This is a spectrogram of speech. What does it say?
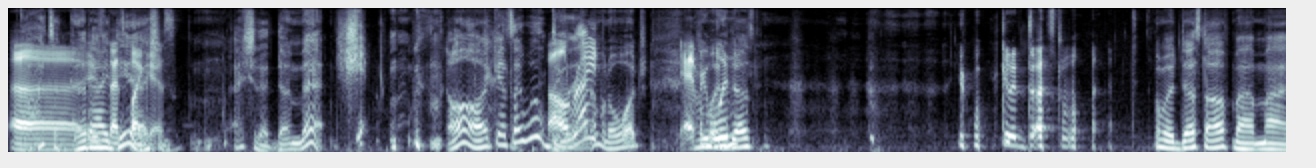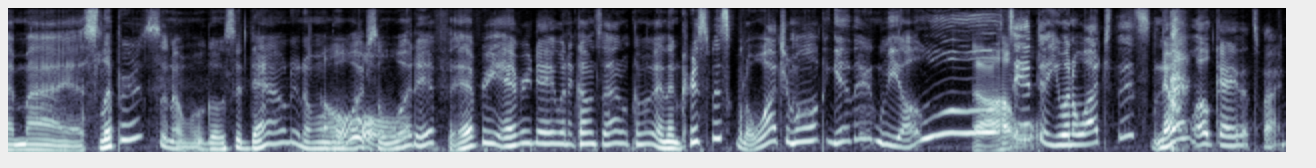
Uh, That's a good is- idea. That's my I guess. Should, I should have done that. Shit. oh, I guess I will do All that. right. I'm gonna watch. Everyone- gonna, dust, You're gonna dust what? I'm gonna dust off my my my uh, slippers, and I'm gonna go sit down, and I'm gonna go watch the Oh. What If every every day when it comes out. Will come. And then Christmas, I'm gonna watch them all together. and be all, ooh, Oh. Santa, you want to watch this? No, okay, that's fine.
